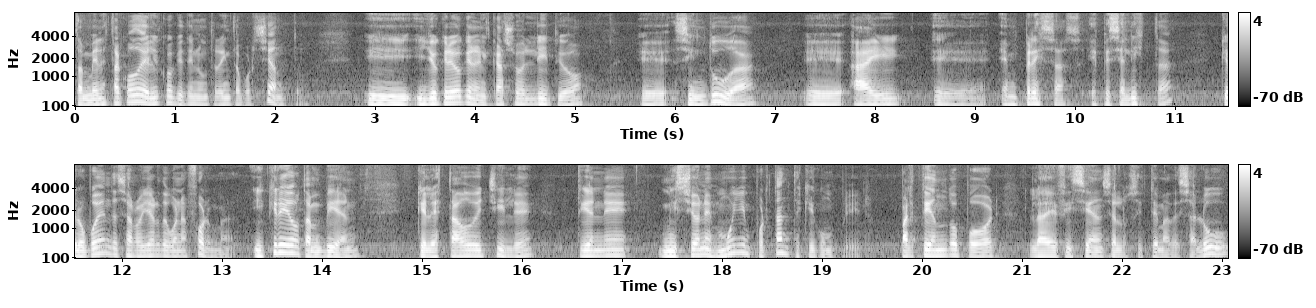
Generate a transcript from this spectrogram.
también está Codelco que tiene un 30%. Y, yo creo que en el caso del litio, eh, sin duda, eh, hay eh, empresas especialistas que lo pueden desarrollar de buena forma. Y creo también que el Estado de Chile tiene misiones muy importantes que cumplir, partiendo por la deficiencia en los sistemas de salud,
